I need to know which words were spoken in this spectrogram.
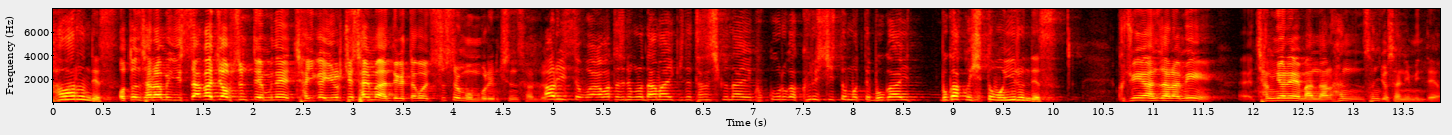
変わるんです 어떤 사람은 이 싸가지 없음 때문에 자기가 이렇게 살면 안 되겠다고 스스로 몸부림치는 사람들. ある人は私のこの生意気で正しくない心が苦しいと思ってもがいもがく人もいるんです、 그 중에 한 사람이 작년에 만난 한 선교사님인데요.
